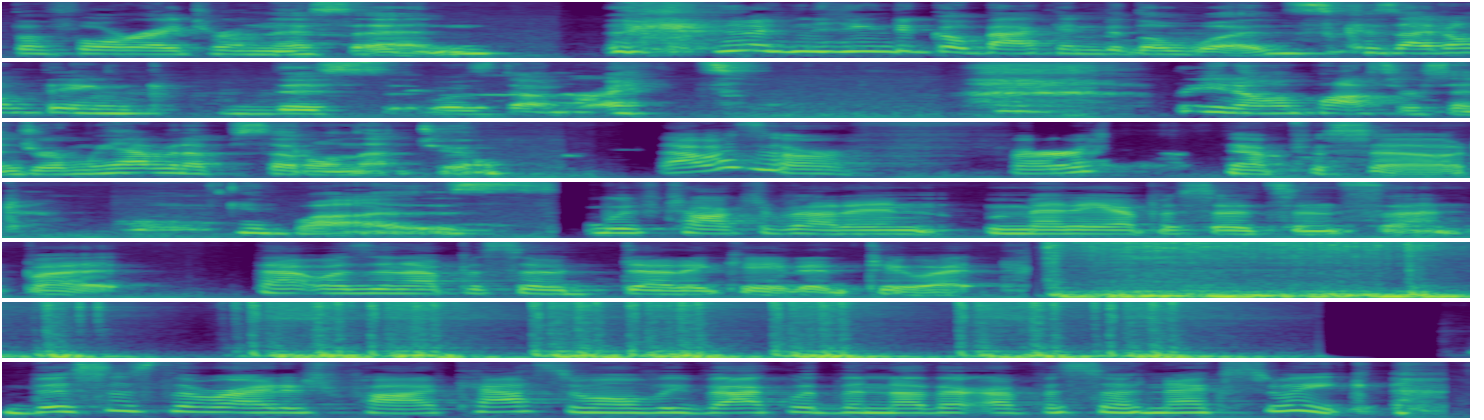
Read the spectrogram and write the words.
before I turn this in. I need to go back into the woods because I don't think this was done right. but you know, imposter syndrome. We have an episode on that too. That was our first episode. It was. We've talked about it in many episodes since then, but that was an episode dedicated to it. This is the Writers Podcast, and we'll be back with another episode next week.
